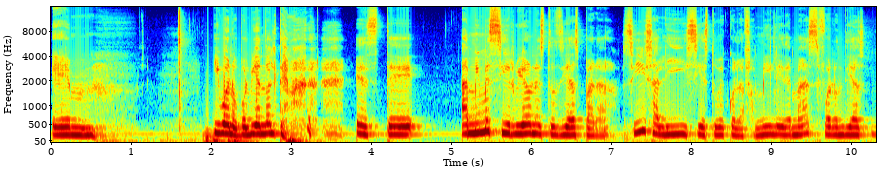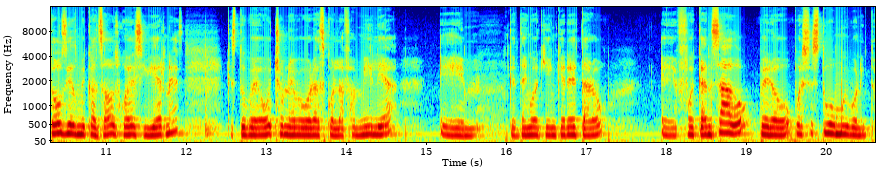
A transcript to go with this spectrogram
Em, y bueno, volviendo al tema, este, a mí me sirvieron estos días para, sí, salí, sí estuve con la familia y demás. Fueron días, dos días muy cansados, jueves y viernes, que estuve ocho o nueve horas con la familia em, que tengo aquí en Querétaro. Eh, fue cansado, pero pues estuvo muy bonito,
